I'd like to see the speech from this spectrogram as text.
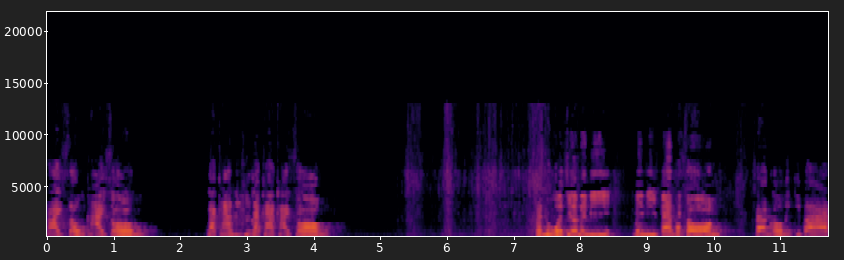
ขายส่งขายส่ง ราคานี่คือราคาขายส่ง เป็นหัวเชื้อไม่มี ไม่มีแป้งผสม แป้งโลไม่กี่บาท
